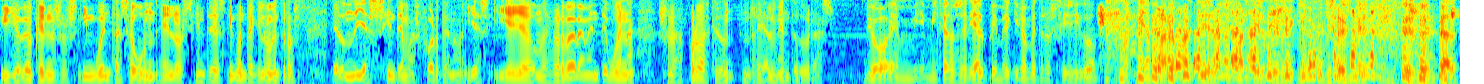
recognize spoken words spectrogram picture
Y yo veo que en esos 50 según, en los siguientes 50 kilómetros es donde ella se siente más fuerte, ¿no? Y, es, y ella donde es verdaderamente buena son las pruebas que son realmente duras. Yo, en mi, en mi caso, sería el primer kilómetro es físico y a, partir, del, a partir del primer kilómetro es, mental.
